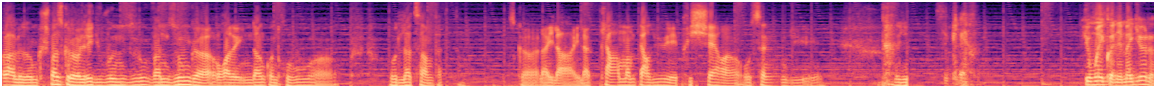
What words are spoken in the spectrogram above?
Voilà, le- donc, je pense que le Eric Van Zung, Van Zung, euh, aura une dent contre vous euh, au-delà de ça, en fait. Parce que là, il a, il a clairement perdu et pris cher euh, au sein du. C'est clair. Puis au moins il connaît ma gueule.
